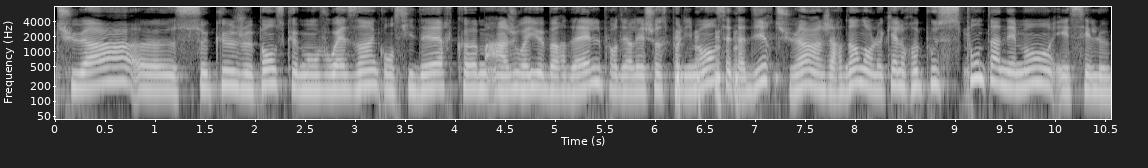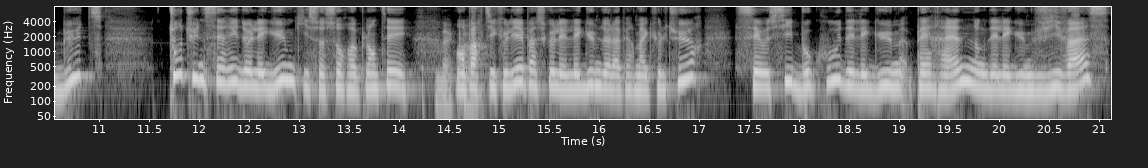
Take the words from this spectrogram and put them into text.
tu as ce que je pense que mon voisin considère comme un joyeux bordel, pour dire les choses poliment, c'est-à-dire tu as un jardin dans lequel repousse spontanément, et c'est le but, toute une série de légumes qui se sont replantés. En particulier parce que les légumes de la permaculture, c'est aussi beaucoup des légumes pérennes, donc des légumes vivaces.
